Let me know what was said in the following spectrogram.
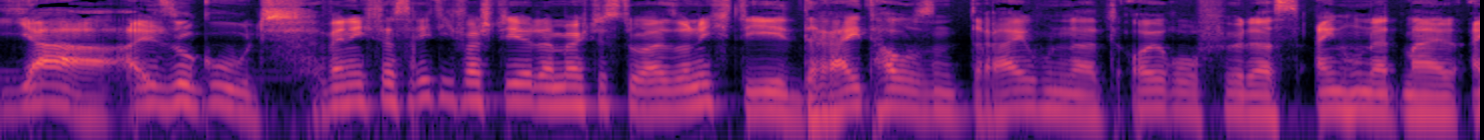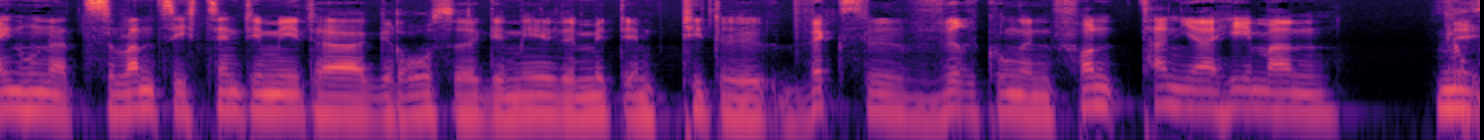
Ja, also gut. Wenn ich das richtig verstehe, dann möchtest du also nicht die 3300 Euro für das 100 mal 120 Zentimeter große Gemälde mit dem Titel Wechselwirkungen von Tanja Hehmann Nee.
